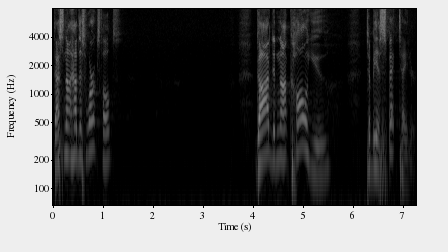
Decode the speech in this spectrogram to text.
That's not how this works, folks. God did not call you to be a spectator.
